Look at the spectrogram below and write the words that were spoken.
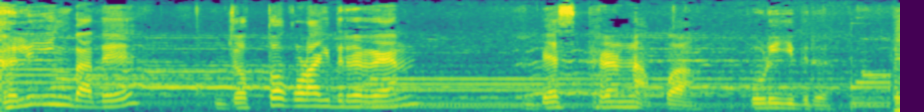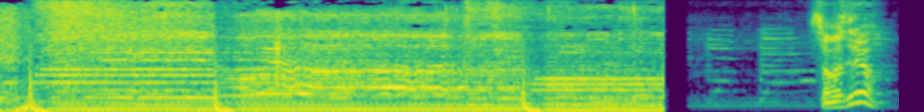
খালি ইন বাদে যত কড়া গিদ্রে রেন বেস্ট ফ্রেন্ড না কোয়া কুড়ি গিদ্রে সমঝ रहे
